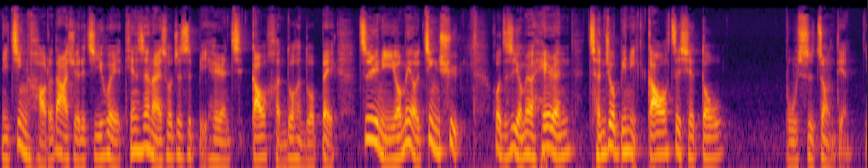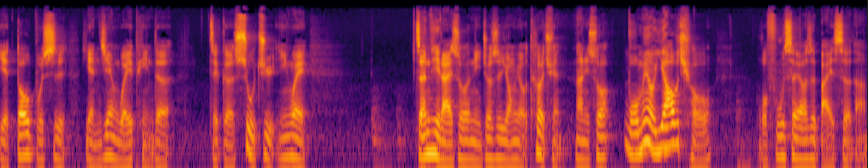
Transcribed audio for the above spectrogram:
你进好的大学的机会，天生来说就是比黑人高很多很多倍。至于你有没有进去，或者是有没有黑人成就比你高，这些都不是重点，也都不是眼见为凭的这个数据，因为。整体来说，你就是拥有特权。那你说我没有要求我肤色要是白色的，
